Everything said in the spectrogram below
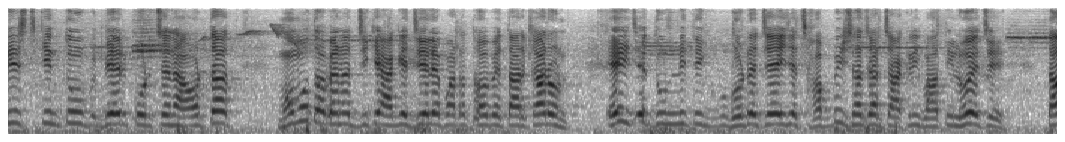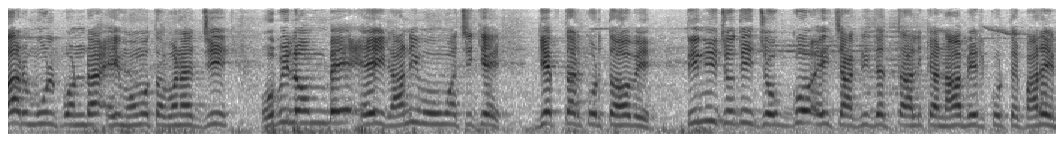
লিস্ট কিন্তু বের করছে না। অর্থাৎ মমতা ব্যানার্জিকে আগে জেলে পাঠাতে হবে তার কারণ, এই যে দুর্নীতি ঘটেছে, এই যে ছাব্বিশ হাজার চাকরি বাতিল হয়েছে, তার মূল পণ্ডা এই মমতা ব্যানার্জি। অবিলম্বে এই রানী মৌমাছিকে গ্রেপ্তার করতে হবে। তিনি যদি যোগ্য এই চাকরিদের তালিকা না বের করতে পারেন,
